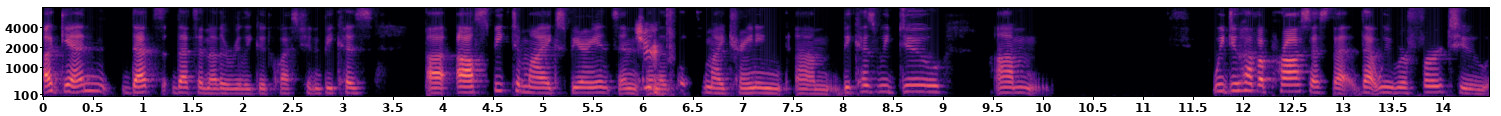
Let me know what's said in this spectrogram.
again, that's that's another really good question because uh, I'll speak to my experience and, sure. and my training um, because we do um, we do have a process that that we refer to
